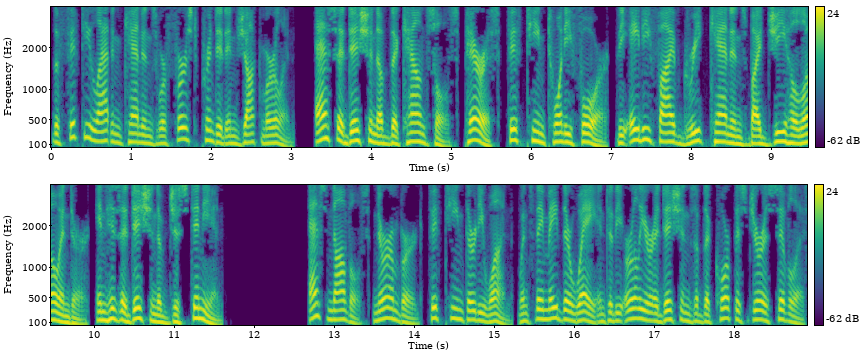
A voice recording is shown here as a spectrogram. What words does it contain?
The fifty Latin canons were first printed in Jacques Merlin's edition of the Councils Paris, 1524, the 85 Greek canons by G. Haloander, in his edition of Justinian's novels Nuremberg, 1531, whence they made their way into the earlier editions of the Corpus Juris Civilis,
